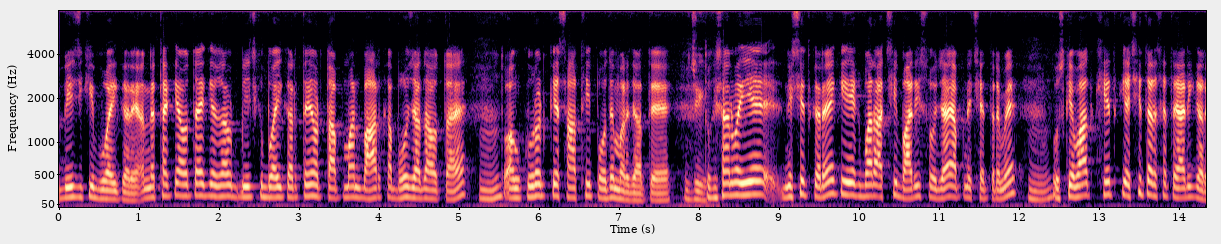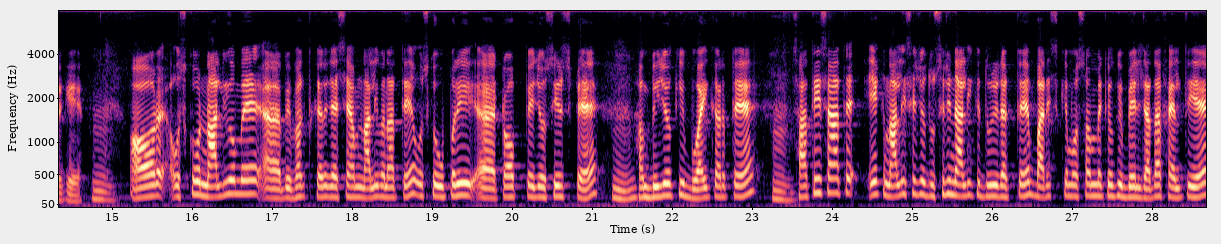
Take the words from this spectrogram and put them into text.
बीज की बुआई करें। अन्यथा क्या होता है कि अगर बीज की बुआई करते हैं और तापमान बाहर का बहुत ज़्यादा होता है तो अंकुरण के साथ ही पौधे मर जाते हैं। तो किसान भाई ये निश्चित करें कि एक बार अच्छी बारिश हो जाए अपने क्षेत्र में उसके बाद खेत की अच्छी तरह से तैयारी करके और उसको नालियों में विभक्त करें। जैसे हम नाली बनाते हैं उसके ऊपरी टॉप पे जो शीर्ष पे है हम बीजों की बुआई करते हैं। साथ ही साथ एक नाली से जो दूसरी नाली की दूरी रखते हैं बारिश के मौसम में क्योंकि बेल ज़्यादा फैलती है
